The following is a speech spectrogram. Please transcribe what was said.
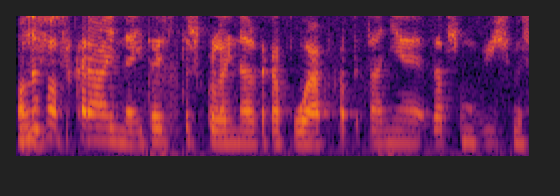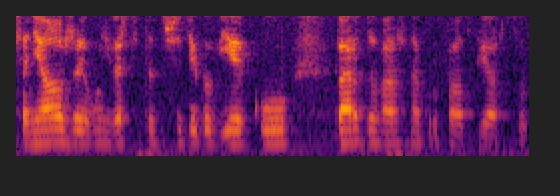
One są skrajne i to jest też kolejna taka pułapka. Pytanie, zawsze mówiliśmy seniorzy, Uniwersytet Trzeciego Wieku, bardzo ważna grupa odbiorców.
